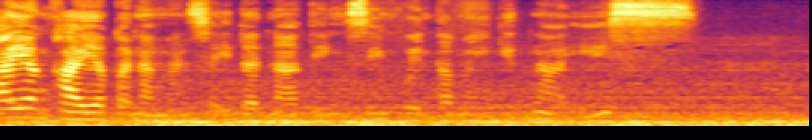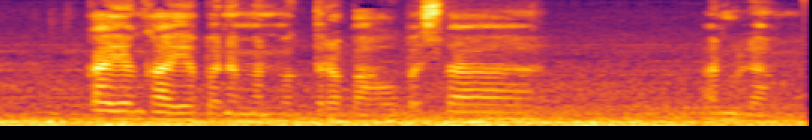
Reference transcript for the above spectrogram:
kayang-kaya pa naman sa edad nating 50 mahigit na is kayang-kaya pa naman magtrabaho basta ano lang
